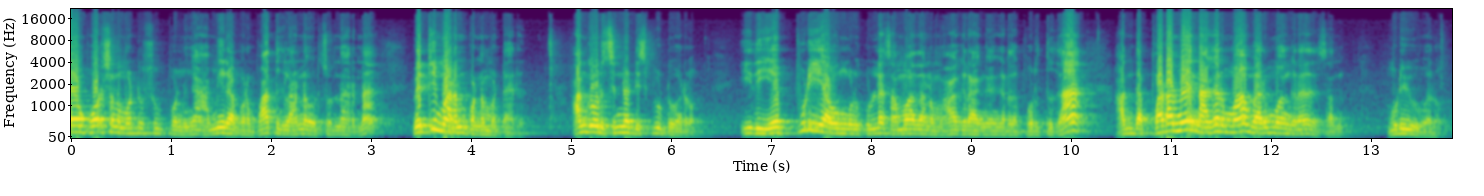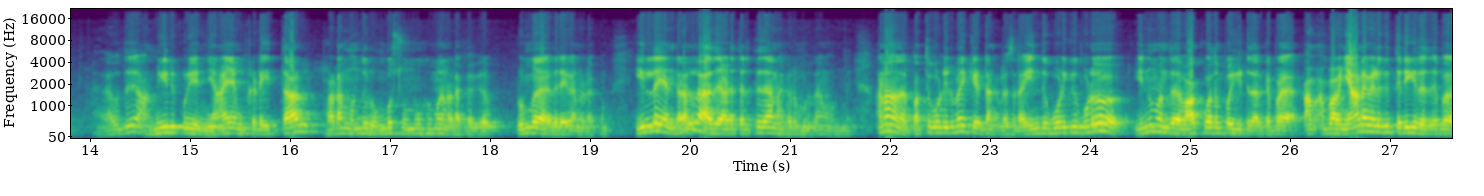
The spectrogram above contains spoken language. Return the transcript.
ஏன் போர்ஷனை மட்டும் ஷூட் பண்ணுங்கள் அமீர் அப்புறம் பார்த்துக்கலான்னு அவர் சொன்னார்னா வெற்றிமாறன் பண்ண மாட்டார். அங்கே ஒரு சின்ன டிஸ்பியூட் வரும். இது எப்படி அவங்களுக்குள்ள சமாதானம் ஆகுறாங்கங்கிறத பொறுத்து தான் அந்த படமே நகருமா வருமாங்கிறத சந் முடிவு வரும். அதாவது அமீருக்குரிய நியாயம் கிடைத்தால் படம் வந்து ரொம்ப சுமூகமாக நடக்க ரொம்ப விரைவாக நடக்கும். இல்லை என்றால் அது அடுத்தடுத்து தான் நகரும் தான் உண்மை. ஆனால் பத்து கோடி ரூபாய் கேட்டாங்களே சார் ஐந்து கோடிக்கு கூட இன்னும் அந்த வாக்குவாதம் போய்கிட்டு தான் இருக்கு. இப்போ அப்போ ஞானவேலுக்கு தெரிகிறது இப்போ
